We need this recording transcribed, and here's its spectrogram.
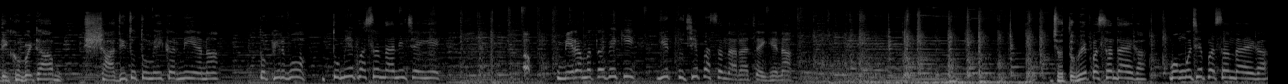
देखो बेटा, अब शादी तो तुम्हें करनी है ना तो फिर वो तुम्हें पसंद आनी चाहिए। अब मेरा मतलब है कि ये तुझे पसंद आना चाहिए ना। जो तुम्हें पसंद आएगा, वो मुझे पसंद आएगा।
